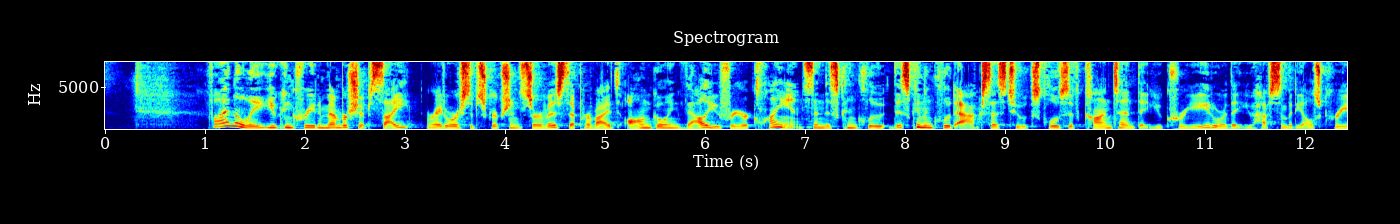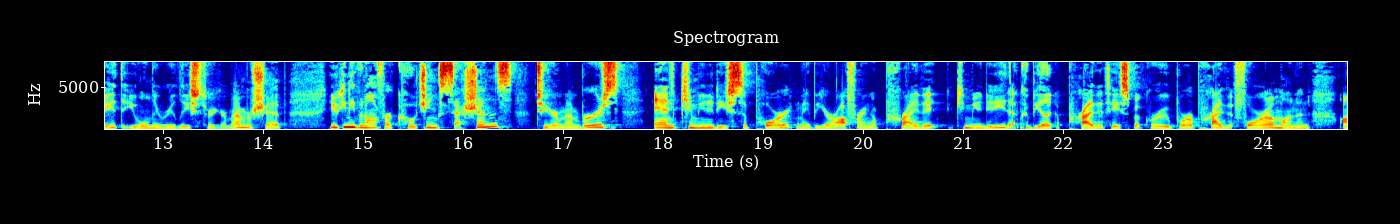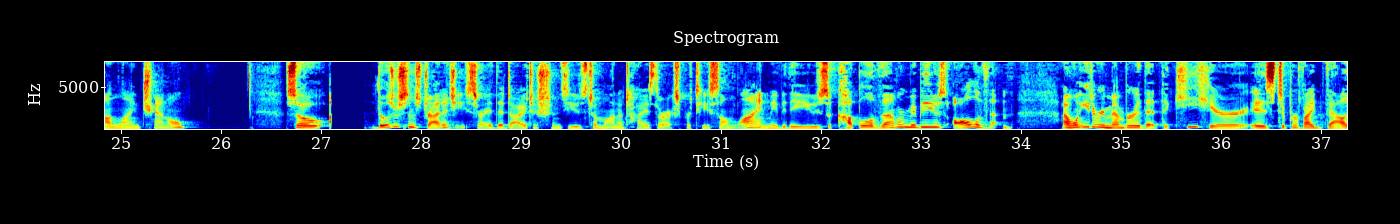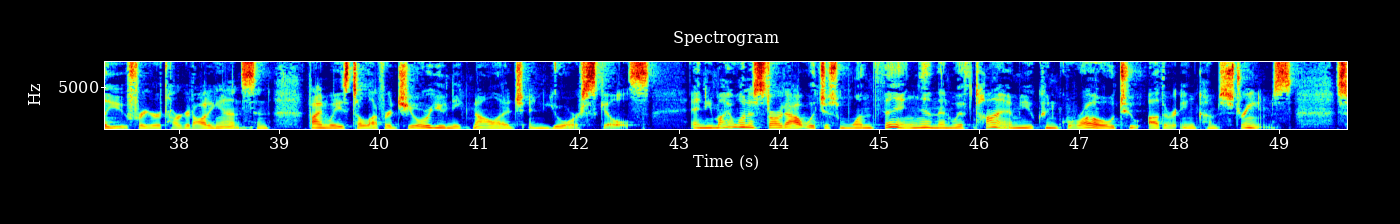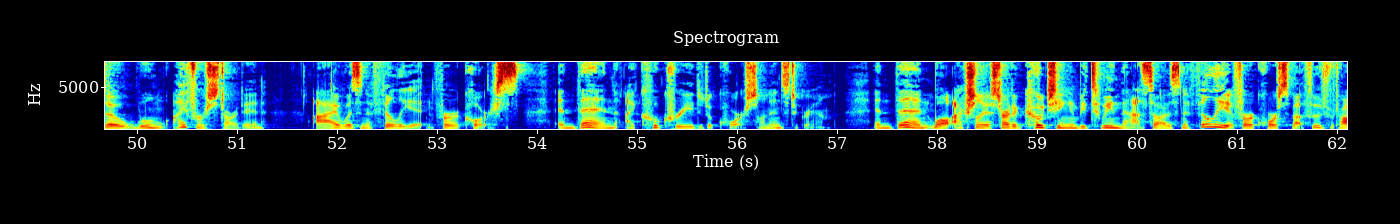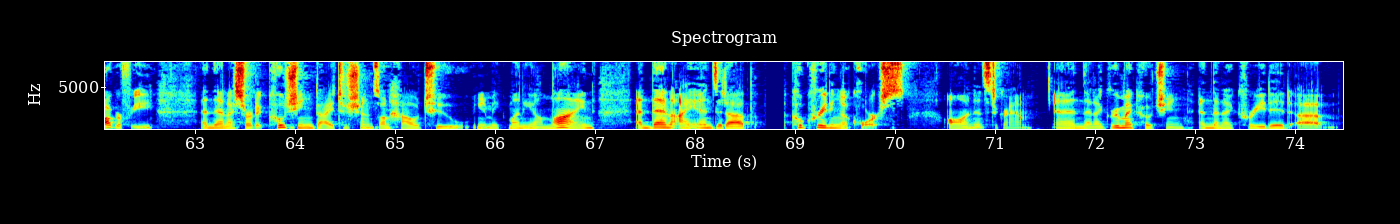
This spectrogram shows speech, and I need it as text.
Finally, you can create a membership site, right, or a subscription service that provides ongoing value for your clients. And this this can include access to exclusive content that you create or that you have somebody else create that you only release through your membership. You can even offer coaching sessions to your members and community support. Maybe you're offering a private community that could be like a private Facebook group or a private forum on an online channel. So those are some strategies, right, that dietitians use to monetize their expertise online. Maybe they use a couple of them, or maybe they use all of them. I want you to remember that the key here is to provide value for your target audience and find ways to leverage your unique knowledge and your skills. And you might want to start out with just one thing, and then with time, you can grow to other income streams. So when I first started, I was an affiliate for a course, and then I co created a course on Instagram. And then, well, actually, I started coaching in between that. So I was an affiliate for a course about food photography. And then I started coaching dietitians on how to you know, make money online. And then I ended up co creating a course on Instagram. And then I grew my coaching. And then I created, um,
